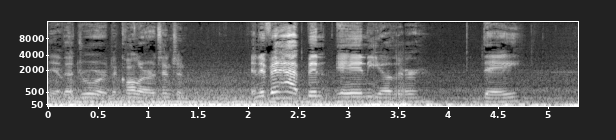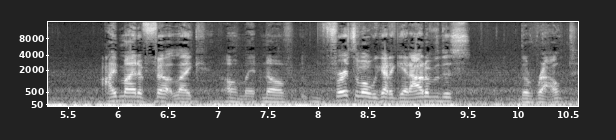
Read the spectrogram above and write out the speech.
Yep. that drew our, that called our attention. and if it had been any other day i might have felt like oh man no first of all we got to get out of this the route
